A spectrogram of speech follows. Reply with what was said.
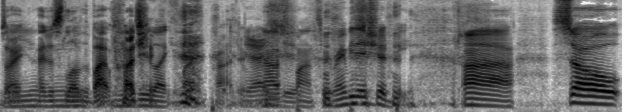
Sorry, You- I just love the Bible you Project. Do like the Bible Project, Yeah, not a you do. sponsor. Maybe they should be. Uh, so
